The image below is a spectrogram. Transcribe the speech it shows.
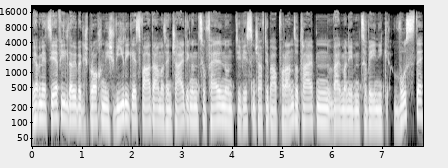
Wir haben jetzt sehr viel darüber gesprochen, wie schwierig es war, damals Entscheidungen zu fällen und die Wissenschaft überhaupt voranzutreiben, weil man eben zu wenig wusste.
